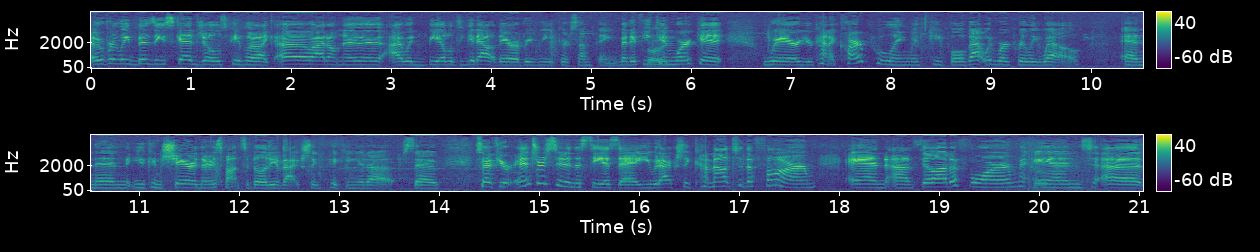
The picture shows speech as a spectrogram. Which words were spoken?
overly busy schedules, people are like, "Oh, I don't know that I would be able to get out there every week or something." But if you can work it where you're kind of carpooling with people, that would work really well and then you can share in the responsibility of actually picking it up. So, so if you're interested in the CSA, you would actually come out to the farm and uh, fill out a form, and uh,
